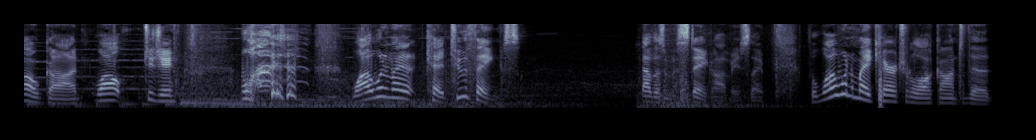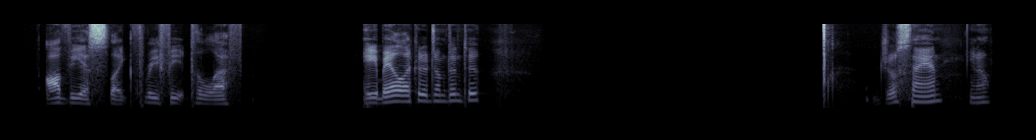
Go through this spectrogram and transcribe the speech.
Oh god. Well, GG. What? why wouldn't I... Okay, two things. That was a mistake, obviously. But why wouldn't my character lock onto the obvious, like three feet to the left hay bale I could have jumped into. Just saying, you know,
